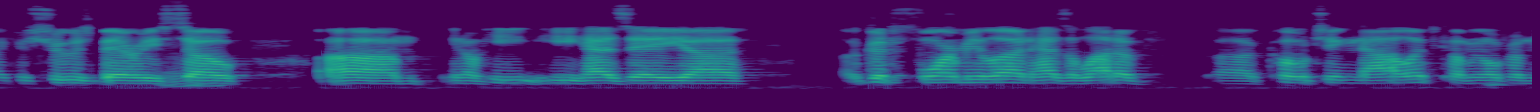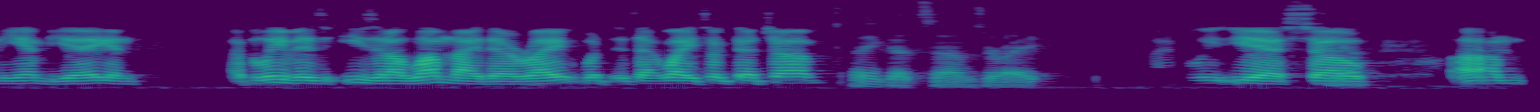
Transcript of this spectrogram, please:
Micah Shrewsberry. Mhm. So, um, you know, he he has a uh, a good formula and has a lot of uh, coaching knowledge coming over from the NBA, and I believe is he's an alumni there, right? What is that? Why he took that job? I think that sounds right. I believe, yeah. So, um,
